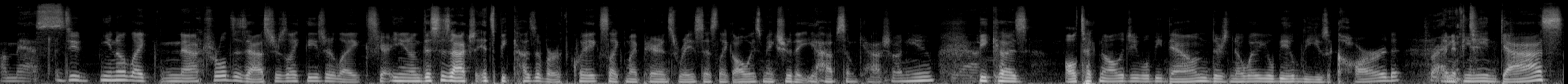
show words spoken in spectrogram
A mess. dude you know like natural disasters like these are like scary you know this is actually it's because of earthquakes like my parents raised us like always make sure that you have some cash on you Yeah. because all technology will be down there's no way you'll be able to use a card and if you Right. need gas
